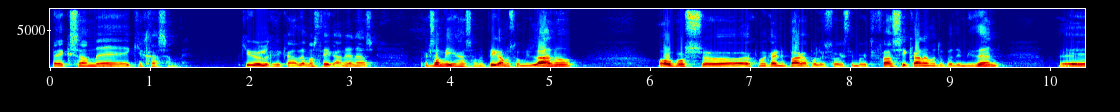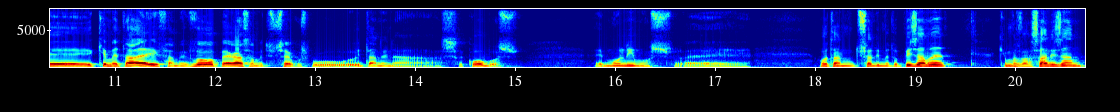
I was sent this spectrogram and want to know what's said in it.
παίξαμε και χάσαμε. Κυριολεκτικά. Δεν μας θέλει κανένας. Παίξαμε και χάσαμε. Πήγαμε στο Μιλάνο, όπως ε, έχουμε κάνει πάρα πολλές φορές στην πρώτη φάση. Κάναμε το 5-0. Ε, και μετά ήρθαμε εδώ, περάσαμε τους Τσέχους που ήταν ένας κόμπος ε, μονίμως ε, όταν τους αντιμετωπίζαμε και μας βασάνιζαν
